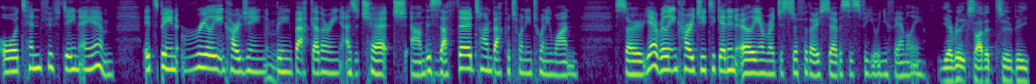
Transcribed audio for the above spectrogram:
or 10:15 a.m. It's been really encouraging mm. being back gathering as a church. Um, this is our third time back for 2021. So, yeah, really encourage you to get in early and register for those services for you and your family yeah, really excited to be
